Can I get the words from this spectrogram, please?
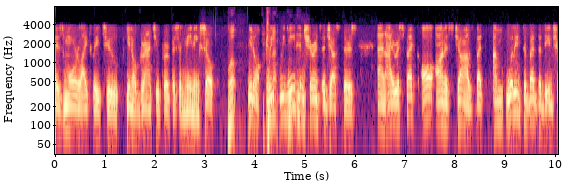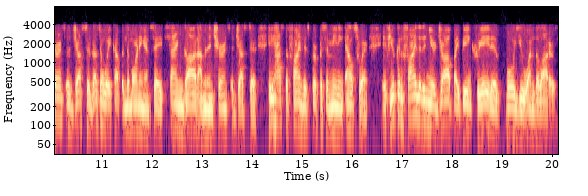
is more likely to, you know, grant you purpose and meaning. So, Well, you know, we, I- we need insurance adjusters, and I respect all honest jobs, but I'm willing to bet that the insurance adjuster doesn't wake up in the morning and say, Thank God I'm an insurance adjuster. He has to find his purpose and meaning elsewhere. If you can find it in your job by being creative, boy, you won the lottery.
